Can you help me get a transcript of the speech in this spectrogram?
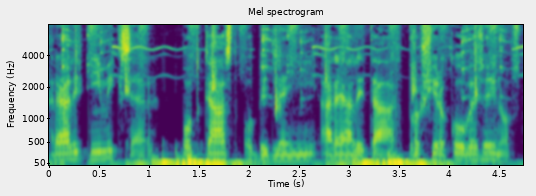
Realitní mixer, podcast o bydlení a realitách pro širokou veřejnost.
